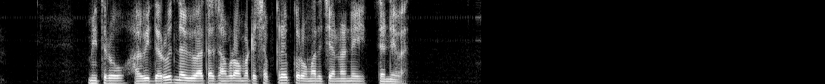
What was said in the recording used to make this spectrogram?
મિત્રો, આવી દરરોજ નવી વાર્તા સાંભળવા માટે સબસ્ક્રાઈબ કરો અમારી ચેનલને. ધન્યવાદ.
